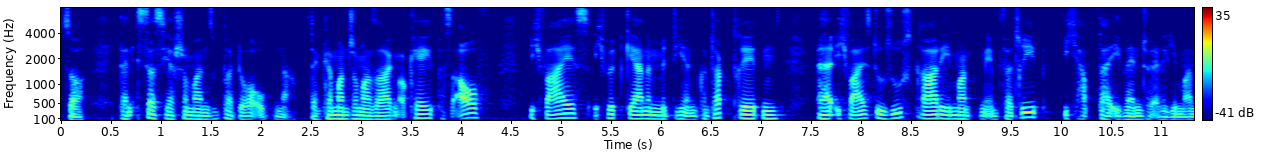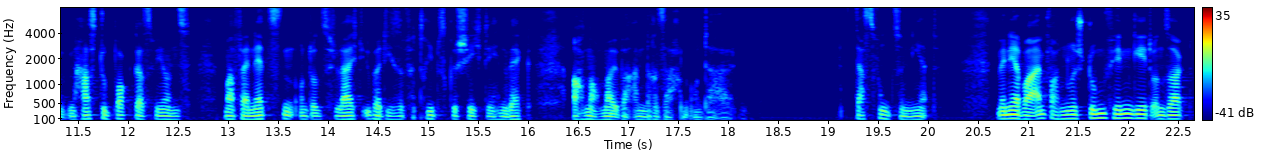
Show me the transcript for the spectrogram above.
So, dann ist das ja schon mal ein super Door-Opener. Dann kann man schon mal sagen, okay, pass auf, ich weiß, ich würde gerne mit dir in Kontakt treten. Äh, ich weiß, du suchst gerade jemanden im Vertrieb. Ich habe da eventuell jemanden. Hast du Bock, dass wir uns mal vernetzen und uns vielleicht über diese Vertriebsgeschichte hinweg auch nochmal über andere Sachen unterhalten? Das funktioniert. Wenn ihr aber einfach nur stumpf hingeht und sagt,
